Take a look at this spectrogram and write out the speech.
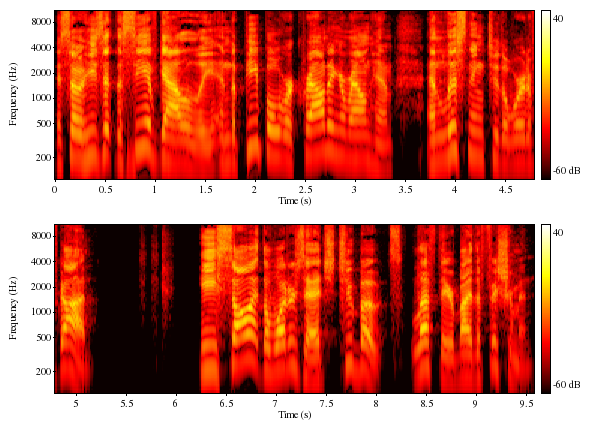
and so he's at the Sea of Galilee, and the people were crowding around him and listening to the word of God he saw at the water's edge two boats left there by the fishermen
